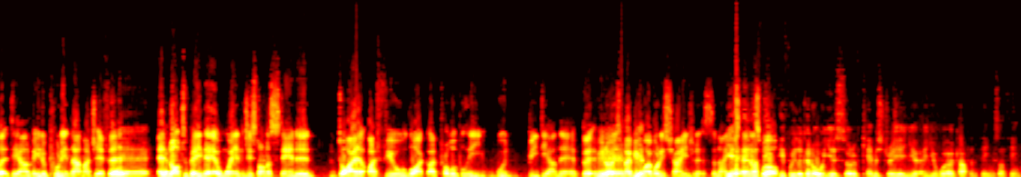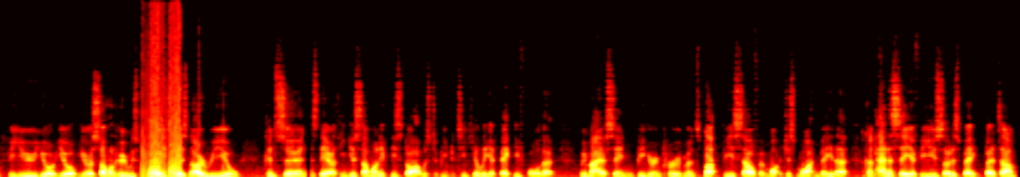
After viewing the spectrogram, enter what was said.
let down me to put in that much effort Yeah, and yep. not to be there when just on a standard diet, I feel like I probably would be down there. But who knows? Maybe yep. my body's changed and it's an age Yeah, thing and I as think well. if we look at all your sort of chemistry and your and your workup and things, I think for you, you're you're you're someone who was poised. There's no real concerns there. I think you're someone if this diet was to be particularly effective for that, we may have seen bigger improvements. But for yourself, it might just mightn't be the, the panacea for you, so to speak. But um,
